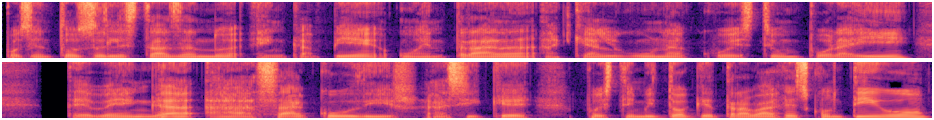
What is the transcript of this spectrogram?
pues entonces le estás dando hincapié o entrada a que alguna cuestión por ahí te venga a sacudir. Así que pues te invito a que trabajes contigo,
